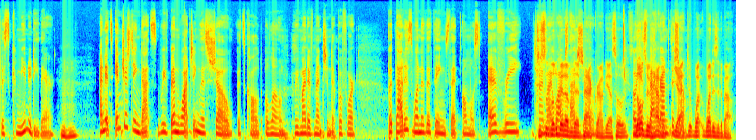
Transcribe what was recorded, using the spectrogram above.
this community there mm-hmm. and it's interesting that's we've been watching this show it's called alone we might have mentioned it before but that is one of the things that almost every time Just a little bit of the show- background. Yeah. So Oh, those yes, who background haven't, of the yeah. show. What what is it about?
